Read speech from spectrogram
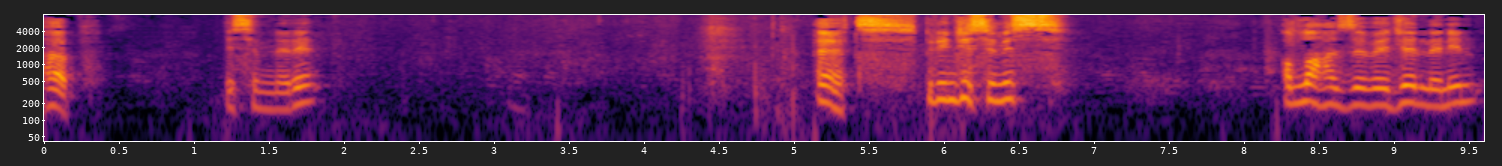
Hab isimleri. Evet, birincisimiz Allah Azze ve Celle'nin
